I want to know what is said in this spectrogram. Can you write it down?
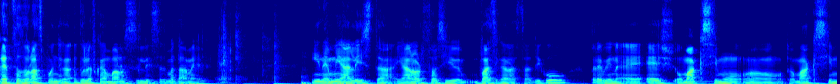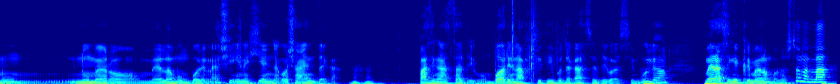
έτσι θα το να πούμε, δουλεύκαμε πάνω στις λίστες με τα μέλη. Είναι μια λίστα, η ανόρθωση βάση καταστατικού, πρέπει να ε, έχει ο maximum, ε, το maximum νούμερο μελών που μπορεί να έχει είναι 1911 βάση καταστατικού. Μπορεί να αυξηθεί από το κάθε δικό συμβούλιο με ένα συγκεκριμένο ποσοστό, αλλά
